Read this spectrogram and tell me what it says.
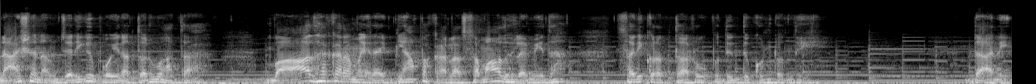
నాశనం జరిగిపోయిన తరువాత బాధకరమైన జ్ఞాపకాల సమాధుల మీద సరికొత్త రూపుదిద్దుకుంటుంది. దాని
